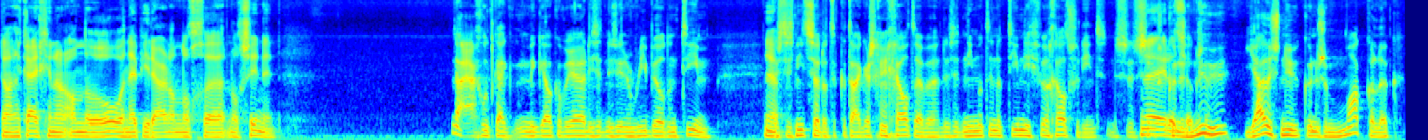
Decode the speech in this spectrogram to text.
dan krijg je een andere rol en heb je daar dan nog, eh, nog zin in. Nou ja, goed, kijk, Miguel Cabrera die zit nu in een rebuildend team. Ja. Dus het is niet zo dat de Tigers geen geld hebben. Er zit niemand in dat team die veel geld verdient. Dus ze, Nee, kunnen nu, juist nu, kunnen ze makkelijk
